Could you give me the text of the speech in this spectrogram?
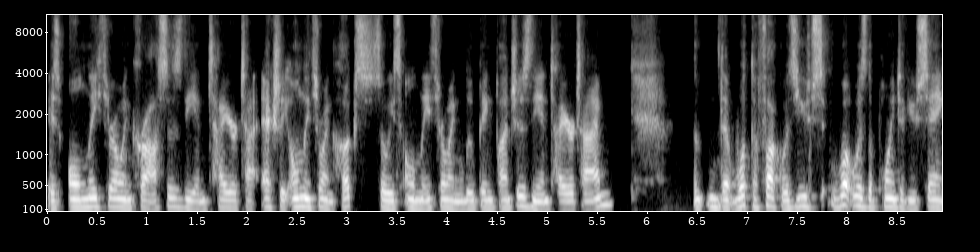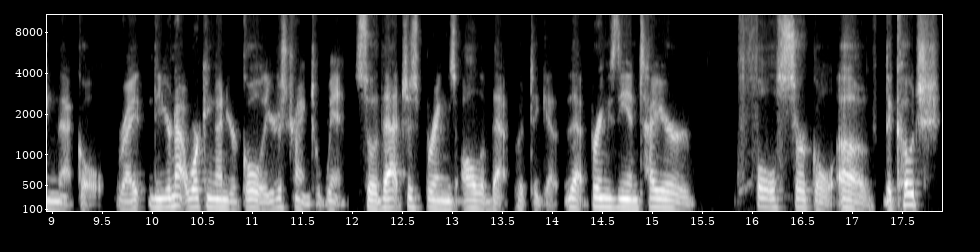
is only throwing crosses the entire time, actually only throwing hooks, so he's only throwing looping punches the entire time. That what the fuck was you? What was the point of you saying that goal? Right? You're not working on your goal. You're just trying to win. So that just brings all of that put together. That brings the entire full circle of the coach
